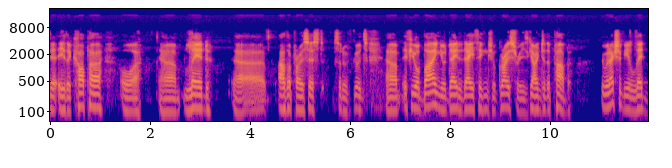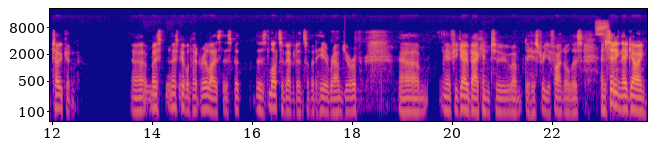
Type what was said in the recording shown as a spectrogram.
either copper or um, lead, uh, other processed sort of goods. Um, if you were buying your day to day things, your groceries, going to the pub, it would actually be a lead token. Uh, most most people don't realize this, but there's lots of evidence of it here around Europe. Um, if you go back into um, the history, you find all this, and sitting there going,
